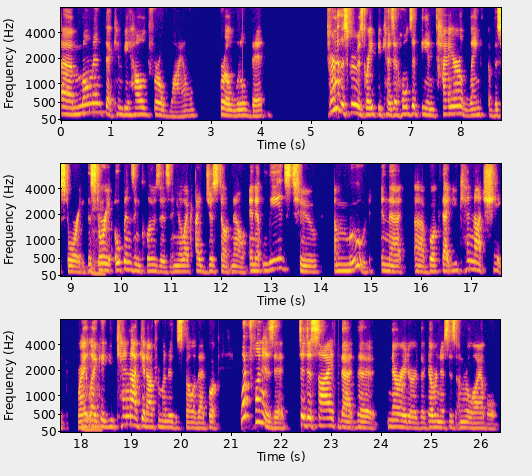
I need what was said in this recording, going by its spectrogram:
a moment that can be held for a while, for a little bit. Turn of the Screw is great because it holds it the entire length of the story. The mm-hmm. story opens and closes, and you're like, I just don't know. And it leads to a mood in that uh, book that you cannot shake, right? Mm-hmm. Like you cannot get out from under the spell of that book. What fun is it to decide that the narrator, the governess, is unreliable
